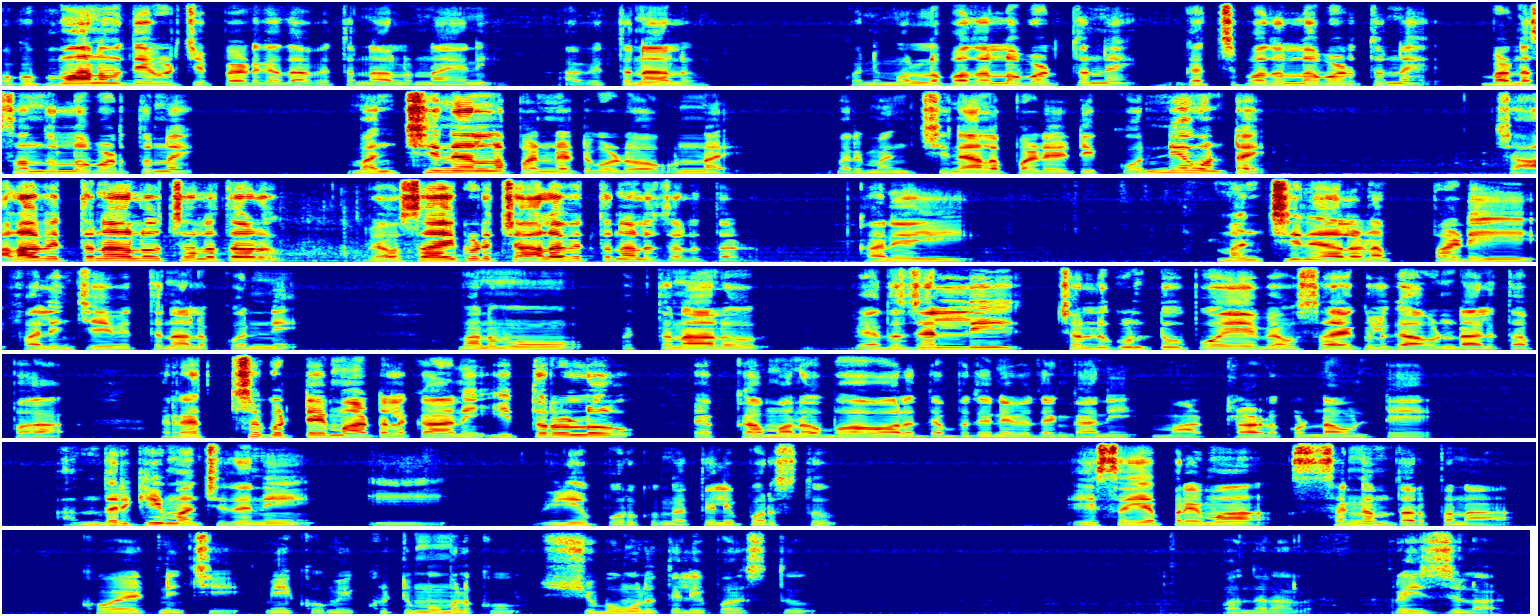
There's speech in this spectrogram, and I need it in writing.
ఒక ఉపమానం దేవుడు చెప్పాడు కదా విత్తనాలు ఉన్నాయని ఆ విత్తనాలు కొన్ని ముళ్ళ పొదల్లో పడుతున్నాయి గచ్చి పొదల్లో పడుతున్నాయి బండ సందుల్లో పడుతున్నాయి. మంచి నేల పడినట్టు కూడా ఉన్నాయి. మరి మంచి నేల పడేటి కొన్నే ఉంటాయి. చాలా విత్తనాలు చల్లుతాడు. వ్యవసాయకుడు చాలా విత్తనాలు చల్లుతాడు. కానీ ఈ మంచి నేలన పడి ఫలించే విత్తనాలు కొన్ని. మనము విత్తనాలు వెదజల్లి చల్లుకుంటూ పోయే వ్యవసాయకులుగా ఉండాలి తప్ప రెచ్చగొట్టే మాటలు కానీ ఇతరుల యొక్క మనోభావాలు దెబ్బతినే విధంగా కానీ మాట్లాడకుండా ఉంటే అందరికీ మంచిదని ఈ వీడియో పూర్వకంగా తెలియపరుస్తూ ఏసయ్య ప్రేమ సంఘం తరపున కోయట్ నుంచి మీకు మీ కుటుంబములకు శుభములు తెలియపరుస్తూ వందనాలు. Praise lord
